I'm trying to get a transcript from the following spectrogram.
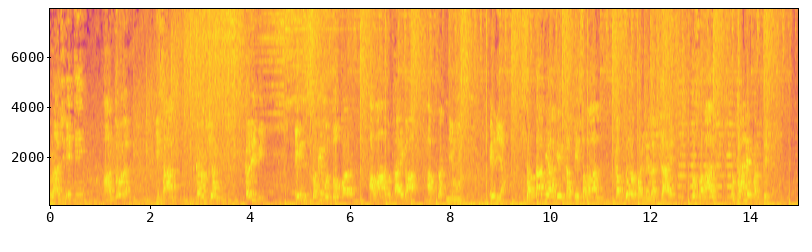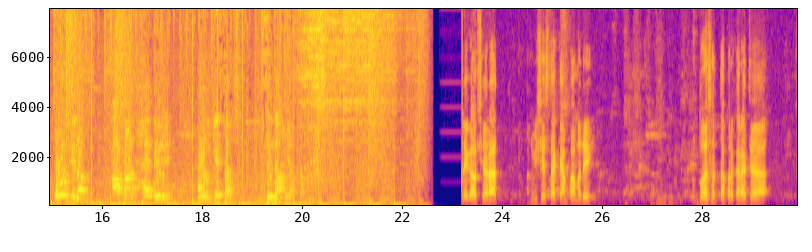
राजनीति आंदोलन किसान करप्शन गरीबी इन सभी मुद्दों पर आवाज उठाएगा अब तक न्यूज इंडिया। सत्ता के आगे जब भी सवाल कमजोर पड़ने लग जाए तो सवाल उठाने पड़ते हैं। बोल के लफ्ज आजाद है तेरे बोल के सच जिंदा है अब तक। मालेगाव शहरात विशेषतः कॅम्पामध्ये बस हत्ता प्रकाराच्या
